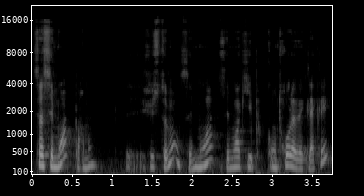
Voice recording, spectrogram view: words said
Ça c'est moi, pardon. Justement, c'est moi, c'est moi qui contrôle avec la clé.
